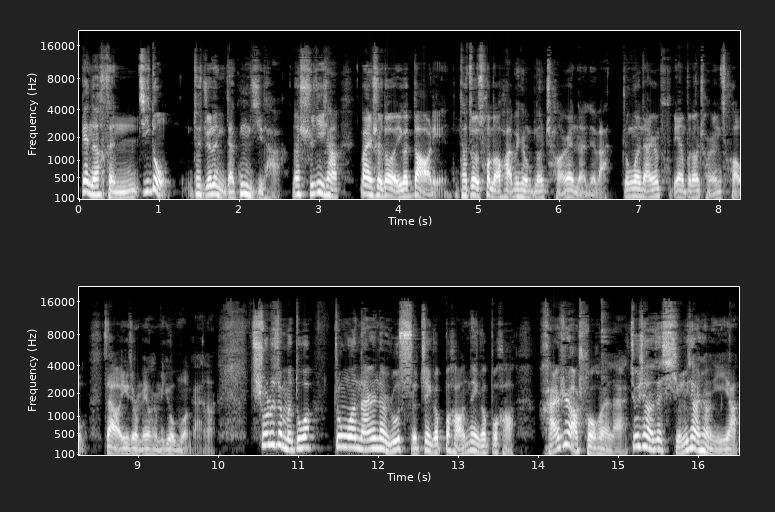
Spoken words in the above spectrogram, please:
变得很激动。他觉得你在攻击他，那实际上万事都有一个道理。他做错的话，为什么不能承认呢？对吧？中国男人普遍不能承认错误。再有一个就是没有什么幽默感啊。说了这么多，中国男人的如此这个不好那个不好，还是要说回来，就像在形象上一样，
